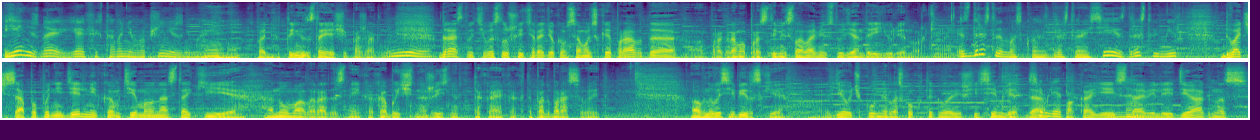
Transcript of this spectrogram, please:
Я не знаю, я фехтованием вообще не занимаюсь. Угу, понятно, ты не настоящий пожарный. Нет. Здравствуйте, вы слушаете радио «Комсомольская правда», программа «Простыми словами» в студии Андрей Юлия Норкина. Здравствуй, Москва, здравствуй, Россия, здравствуй, мир. Два часа по понедельникам, темы у нас такие, ну, мало радостные, как обычно, жизнь такая как-то подбрасывает. В Новосибирске девочка умерла, сколько ты говоришь, ей 7 лет, да? 7 лет. Пока ей да. ставили диагноз,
